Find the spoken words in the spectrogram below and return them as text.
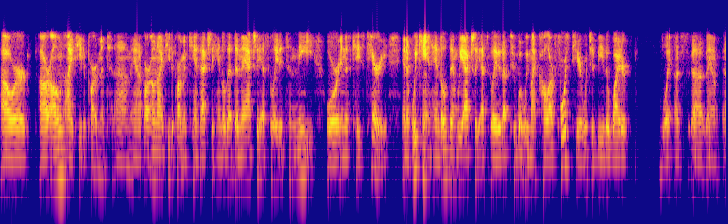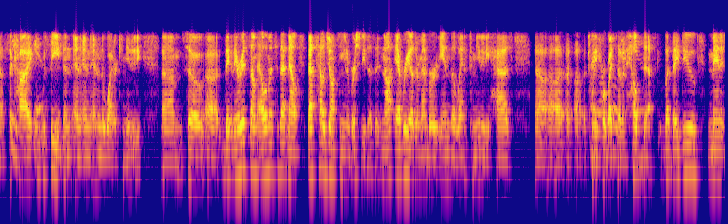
our our own IT department. Um, and if our own IT department can't actually handle that, then they actually escalate it to me, or in this case, Terry. And if we can't handle, then we actually escalate it up to what we might call our fourth tier, which would be the wider, uh, uh, you know, uh, Sakai yeah. And, and, and, and in the wider community. Um, so uh, there, there is some element to that. Now, that's how Johnson University does it. Not every other member in the LAMP community has a, a 24 by 7 help yeah. desk, but they do manage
